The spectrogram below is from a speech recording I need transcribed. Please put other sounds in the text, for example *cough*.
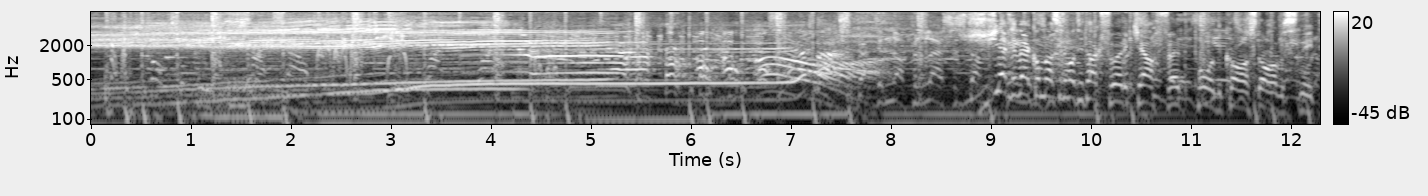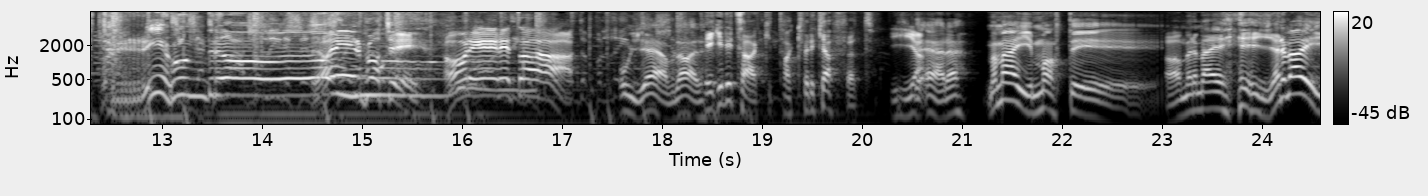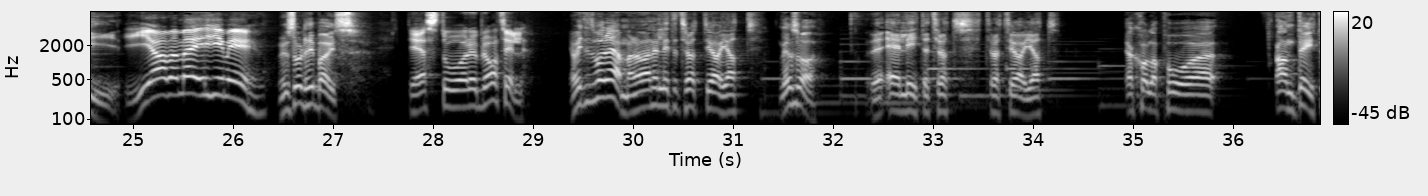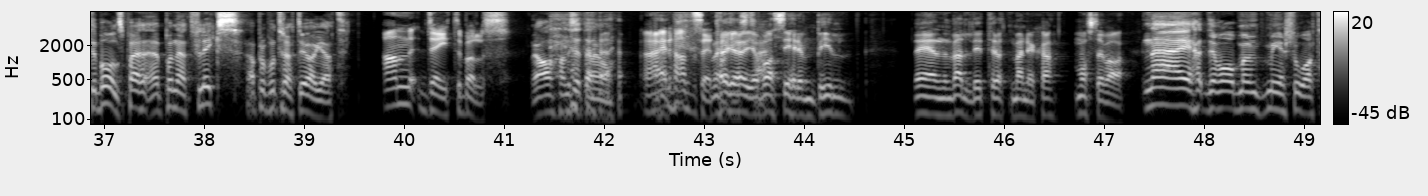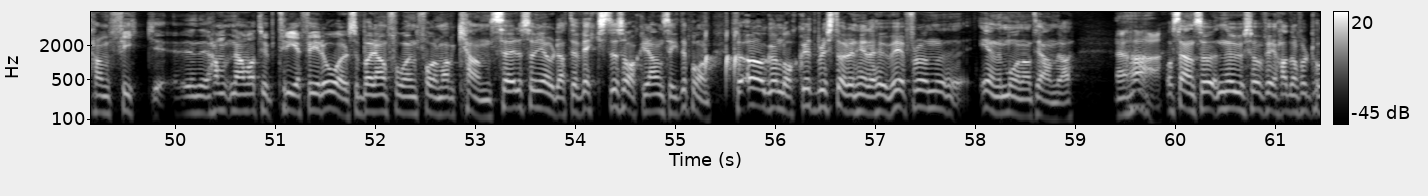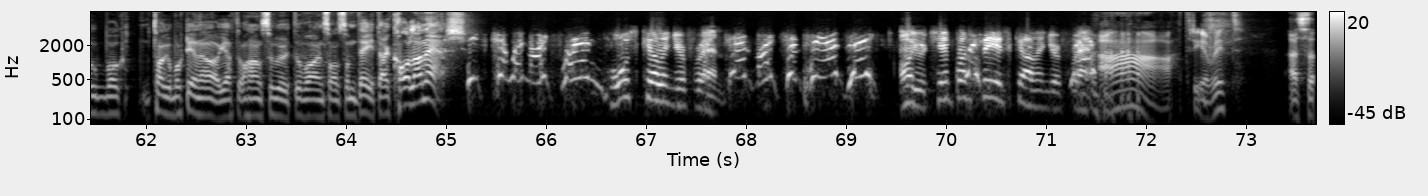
Hjärtligt välkomna ska ni vara till Tack för kaffet podcast avsnitt 300! Hej Protti! Ja, det är detta! Åh jävlar, Hickety tack, tack för det kaffet. Ja. det är det. Med mig Matti. Ja, men det är mig, *laughs* Jenny mig! ja, med mig Jimmy. Hur står det till boys? Det står bra till. Jag vet inte vad det är, men man är lite trött i ögat. Det är så? Det är lite trött, trött i ögat. Jag kollar på uh, Undatables på, på Netflix, apropå trött i ögat. Undatables. Ja, har ni sett den någon gång? *laughs* Nej, det har jag inte sett. *laughs* Men jag, jag bara ser en bild. Det är en väldigt trött människa, måste det vara. Nej, det var mer så att han fick, eh, han, när han var typ 3-4 år så började han få en form av cancer som gjorde att det växte saker i ansiktet på honom. Så ögonlocket blev större än hela huvudet från en månad till andra. Aha. Och sen så nu så hade de fått tag bort, tagit bort ena ögat och han såg ut att vara en sån som dejtar Karla Nash. He's killing my friend! Who's killing your friend? My chimpanzee! Oh, your chimpanzee is killing your friend. Ah, trevligt. Alltså,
